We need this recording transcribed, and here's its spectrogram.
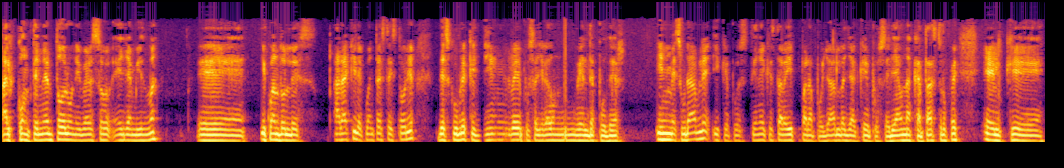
al contener todo el universo ella misma. Eh, y cuando les Araki le cuenta esta historia, descubre que Jean Grey pues ha llegado a un nivel de poder inmesurable y que pues tiene que estar ahí para apoyarla ya que pues sería una catástrofe el que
